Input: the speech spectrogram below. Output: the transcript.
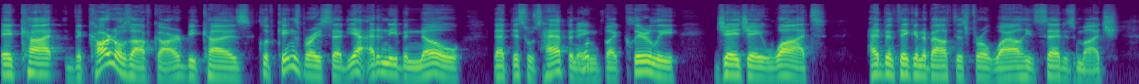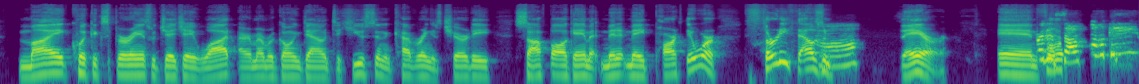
It caught the Cardinals off guard because Cliff Kingsbury said, Yeah, I didn't even know that this was happening. But clearly, JJ Watt had been thinking about this for a while. He said as much. My quick experience with JJ Watt, I remember going down to Houston and covering his charity softball game at Minute Maid Park. There were 30,000 Aw, there. And for the former- softball game.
